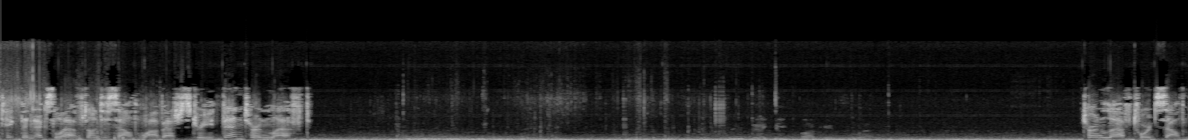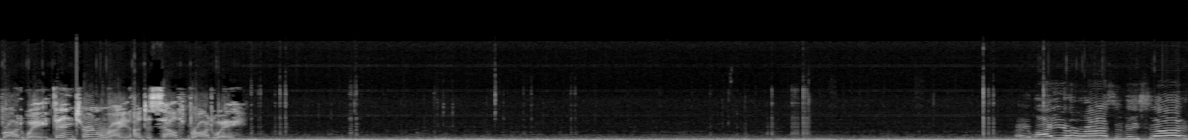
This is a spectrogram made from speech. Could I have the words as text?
Take the next left onto South Wabash Street, then turn left. You think he fucking slick. Turn left towards South Broadway, then turn right onto South Broadway. Hey, why are you harassing me, sir?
